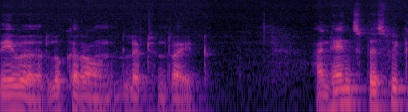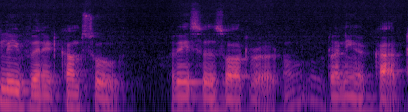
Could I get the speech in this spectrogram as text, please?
waver, look around left and right. And hence, specifically when it comes to races or uh, running a cart,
